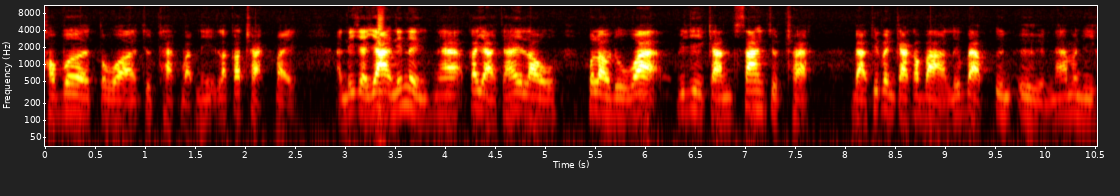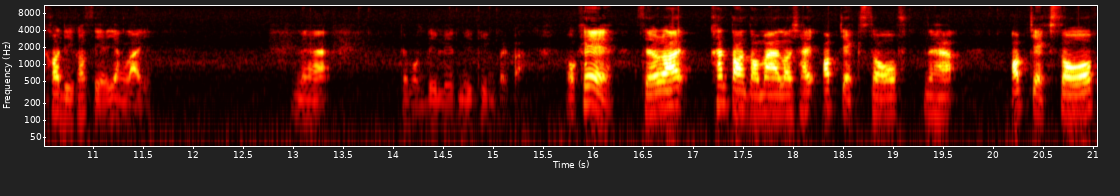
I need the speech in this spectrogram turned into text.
cover ตัวจุดแท็กแบบนี้แล้วก็ track ไป อันนี้จะยากนิดหนึ่งนะฮะก็อยากจะให้เราพวกเราดูว่าวิธีการสร้างจุด track แบบที่เป็นกากบาทหรือแบบอื่นๆนะมันมีข้อดีข้อเสียอย่างไร นะฮะเดี๋ยวผม delete นี้ทิ้งไปก่อน โอเค เสร็จแล้วขั้นตอนต่อมาเราใช้ object solve นะฮะ object solve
